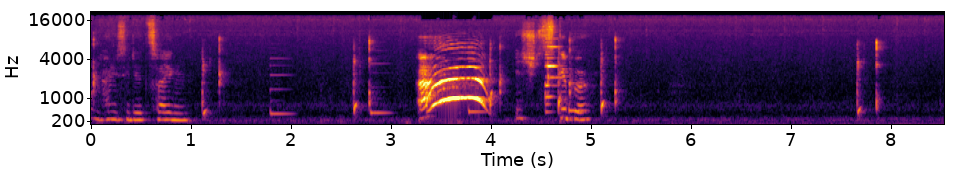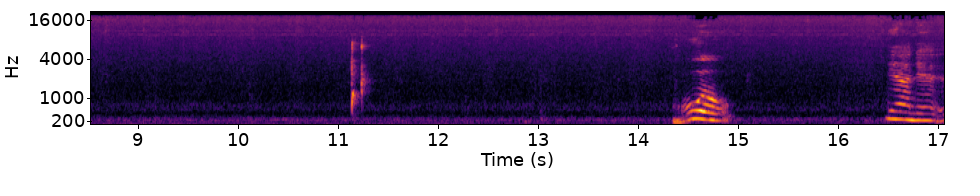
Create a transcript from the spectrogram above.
dann kann ich sie dir zeigen. Ah! Ich skippe. Wow. Ja, der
